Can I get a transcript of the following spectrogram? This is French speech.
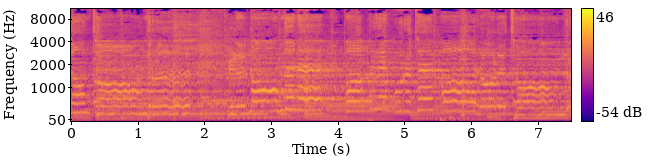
entendre. Le monde n'est pas prêt pour tes paroles tendres.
